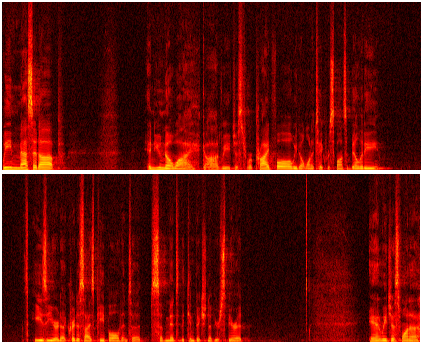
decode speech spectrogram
We mess it up. And you know why, God. We just were prideful. We don't want to take responsibility. It's easier to criticize people than to submit to the conviction of your spirit. And we just want a,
